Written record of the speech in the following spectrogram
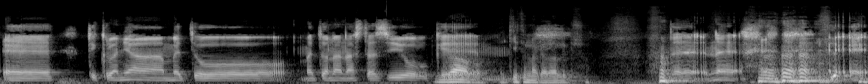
Ε, τη χρονιά με, το, με τον Ανασταζίο και... Μπράβο, εκεί θέλω να καταλήξω. Ε, ναι, ε,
